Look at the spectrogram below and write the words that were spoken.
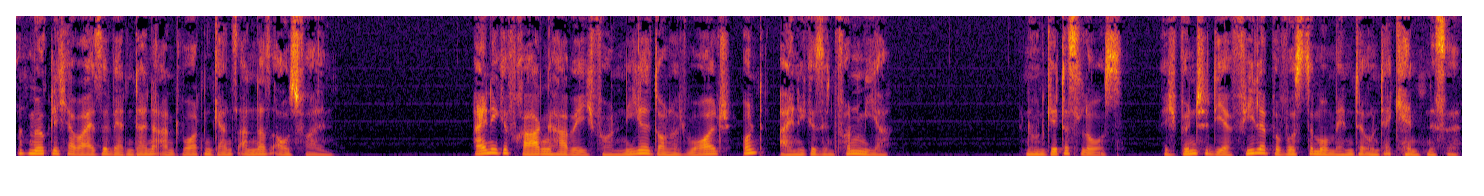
und möglicherweise werden deine Antworten ganz anders ausfallen. Einige Fragen habe ich von Neil Donald Walsh und einige sind von mir. Nun geht es los. Ich wünsche dir viele bewusste Momente und Erkenntnisse.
